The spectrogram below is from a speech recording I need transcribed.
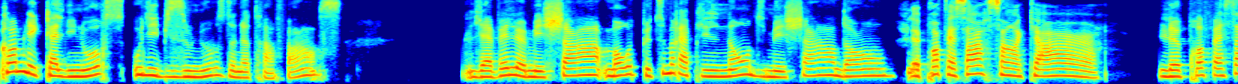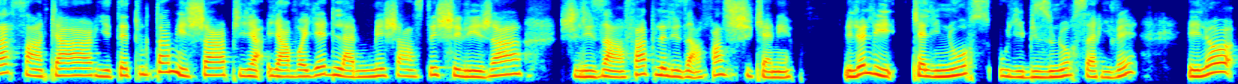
comme les Kalinours ou les bisounours de notre enfance, il y avait le méchant. Maude, peux-tu me rappeler le nom du méchant, donc? Le professeur sans cœur. Le professeur sans cœur, il était tout le temps méchant, puis il, envoyait de la méchanceté chez les gens, chez les enfants, puis là, les enfants se chicanaient. Et là, les Kalinours ou les bisounours arrivaient, et là,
